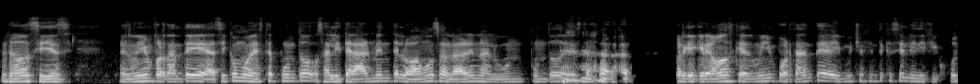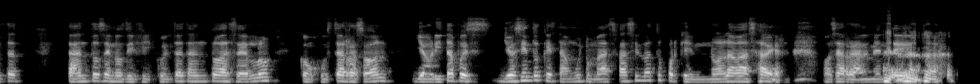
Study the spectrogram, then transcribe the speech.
no, sí, es, es muy importante, así como este punto, o sea, literalmente lo vamos a hablar en algún punto de este podcast, porque creemos que es muy importante, hay mucha gente que se le dificulta tanto, se nos dificulta tanto hacerlo, con justa razón, y ahorita pues yo siento que está mucho más fácil, vato, porque no la vas a ver, o sea, realmente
